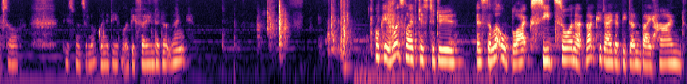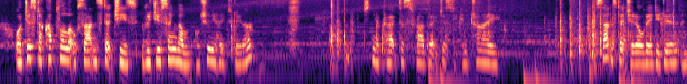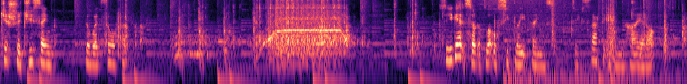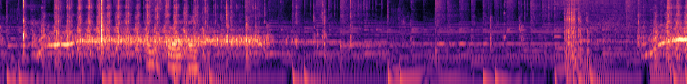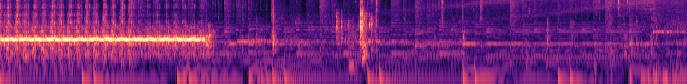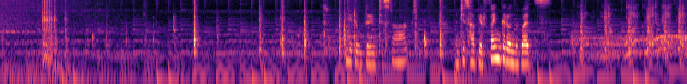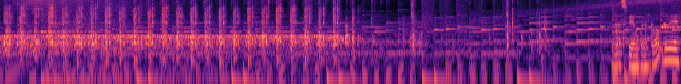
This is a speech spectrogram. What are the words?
Excess off. These ones are not going to be able to be found, I don't think. Okay, what's left just to do is the little black seeds on it. That could either be done by hand or just a couple of little satin stitches, reducing them. I'll show you how to do that. Just need a practice fabric, just you can try satin stitch you're already doing and just reducing the of it. So you get sort of little seed-like things. So you start it even higher up. And just pulling it down. Needle down to start. And just have your finger on the width and this way I'm going to go. up the way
